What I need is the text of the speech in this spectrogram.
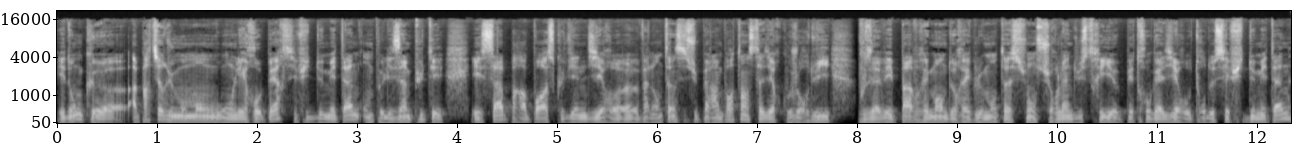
Et donc, euh, à partir du moment où on les repère, ces fuites de méthane, on peut les imputer. Et ça, par rapport à ce que vient de dire euh, Valentin, c'est super important. C'est-à-dire qu'aujourd'hui, vous n'avez pas vraiment de réglementation sur l'industrie pétrogazière autour de ces fuites de méthane.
